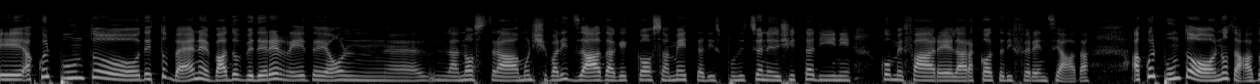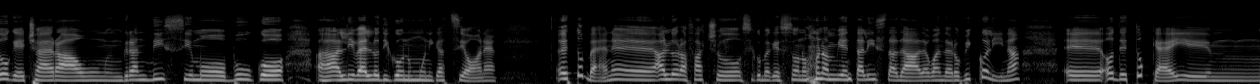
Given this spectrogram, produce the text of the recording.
E a quel punto ho detto bene, vado a vedere in rete on, eh, la nostra municipalizzata che cosa mette a disposizione dei cittadini, come fare la raccolta differenziata. A quel punto ho notato che c'era un grandissimo buco eh, a livello di comunicazione. Ho detto bene, allora faccio, siccome che sono un ambientalista da, da quando ero piccolina, eh, ho detto ok, mh, mm,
